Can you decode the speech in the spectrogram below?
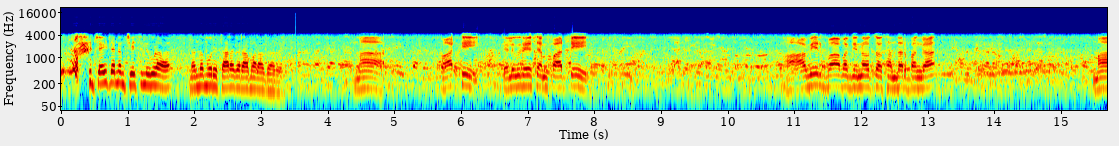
చైతన్యం చేసింది కూడా నందమూరి తారక రామారావు గారు. మా పార్టీ తెలుగుదేశం పార్టీ ఆవిర్భావ దినోత్సవ సందర్భంగా మా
